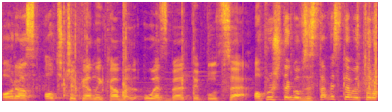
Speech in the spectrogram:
oraz odczepiany kabel USB typu C. Oprócz tego w zestawie z klawiaturą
